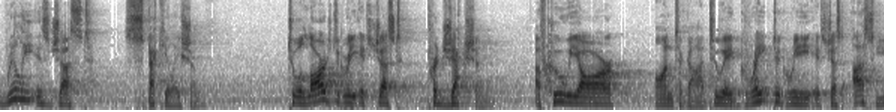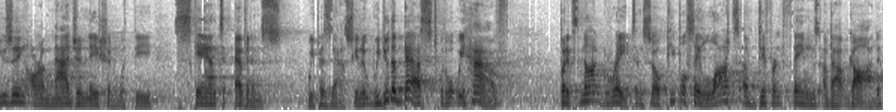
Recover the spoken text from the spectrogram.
really is just speculation. To a large degree, it's just projection of who we are onto God. To a great degree, it's just us using our imagination with the scant evidence we possess. You know, we do the best with what we have, but it's not great. And so people say lots of different things about God,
